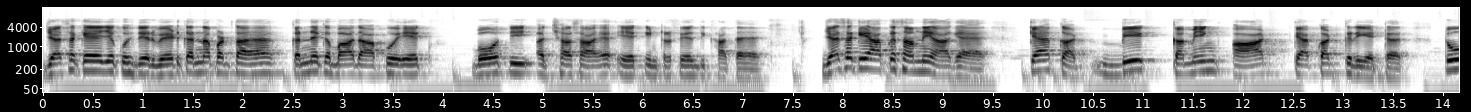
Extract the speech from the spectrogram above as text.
जैसा कि ये कुछ देर वेट करना पड़ता है। करने के बाद आपको एक बहुत ही अच्छा सा एक इंटरफेस दिखाता है। जैसा कि आपके सामने आ गया है CapCut be coming art CapCut creator तो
